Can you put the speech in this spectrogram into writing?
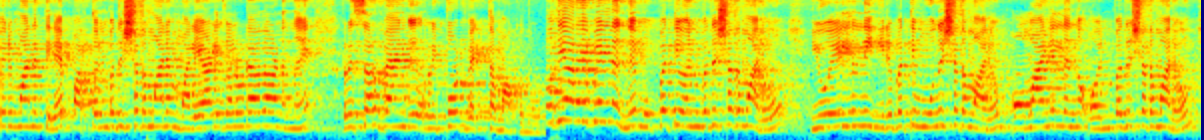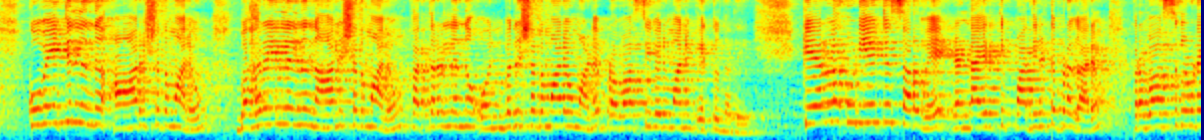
വരുമാനത്തിലെ പത്തൊൻപത് ശതമാനം മലയാളികളുടേതാണെന്ന് റിസർവ് ബാങ്ക് റിപ്പോർട്ട് വ്യക്തമാക്കുന്നു. സൗദി അറേബ്യയിൽ നിന്ന് മുപ്പത്തി ഒൻപത് ശതമാനവും യു എയിൽ നിന്ന് ഇരുപത്തി മൂന്ന് ശതമാനവും ഒമാനിൽ നിന്ന് ഒൻപത് ശതമാനവും കുവൈറ്റിൽ നിന്ന് ആറ് ശതമാനവും ബഹ്റൈനിൽ നിന്ന് നാല് ശതമാനവും ഖത്തറിൽ നിന്ന് ഒൻപത് ശതമാനവുമാണ് പ്രവാസി വരുമാനം എത്തുന്നത്. കേരള കുടിയേറ്റ സർവേ രണ്ടായിരത്തി പതിനെട്ട് പ്രകാരം പ്രവാസികളുടെ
